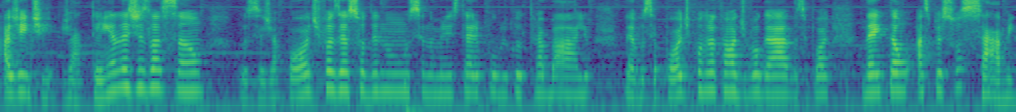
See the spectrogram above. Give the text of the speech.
a gente já tem a legislação, você já pode fazer a sua denúncia no Ministério Público do Trabalho, né? Você pode contratar um advogado, você pode, né? Então as pessoas sabem.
